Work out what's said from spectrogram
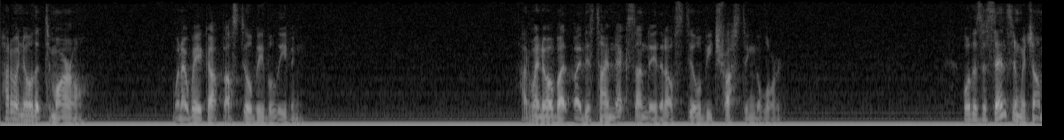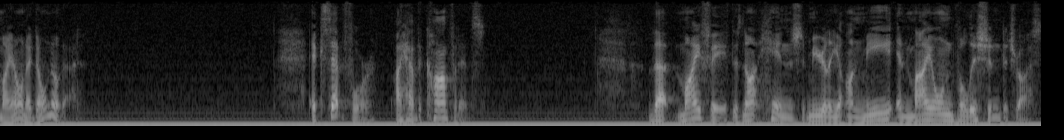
How do I know that tomorrow, when I wake up, I'll still be believing? How do I know about by this time next Sunday that I'll still be trusting the Lord? Well, there's a sense in which on my own I don't know that. Except for I have the confidence that my faith does not hinge merely on me and my own volition to trust,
